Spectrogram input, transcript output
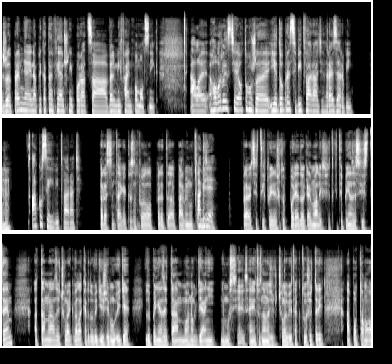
že pre mňa je napríklad ten finančný poradca veľmi fajn pomocník. Ale hovorili ste aj o tom, že je dobre si vytvárať rezervy. Mm-hmm. Ako si ich vytvárať? Presne tak, ako som povedal pred eh, pár minútami. A kde? spraviť si tých peniažkov poriadok, aby mali všetky tie peniaze systém a tam naozaj človek veľakrát uvidí, že mu ide, idú peniaze tam, možno kde ani nemusia ísť. Hej? To znamená, že človek vie takto ušetriť a potom o,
